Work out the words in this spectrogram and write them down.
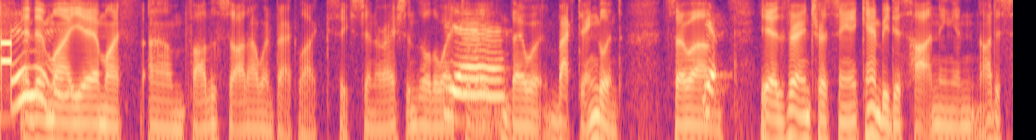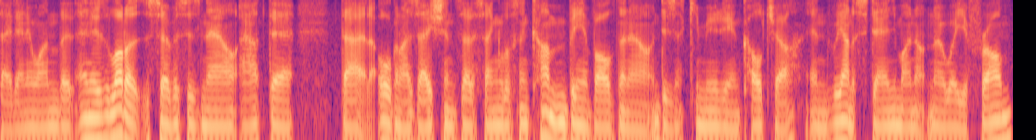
and then my yeah my um, father's side, I went back like six generations all the way Yeah. to they were back to England. So um, Yep. yeah, it's very interesting. It can be disheartening, and I just say to anyone that and there's a lot of services now out there that organisations that are saying, listen, come and be involved in our Indigenous community and culture, and we understand you might not know where you're from,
